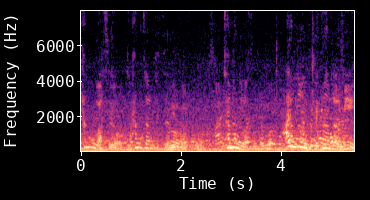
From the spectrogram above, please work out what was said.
한국에 왔어요. 그래서 한국 사람이 됐어요. 들어 삼성 들어왔어요. 그래서 삼성에서 베트남 사람이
